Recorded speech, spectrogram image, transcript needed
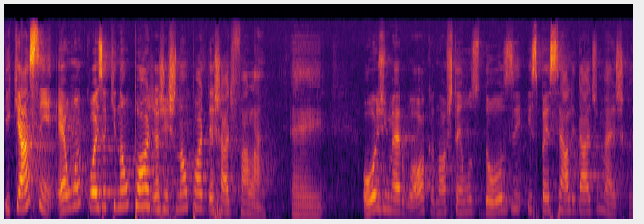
e que assim é uma coisa que não pode, a gente não pode deixar de falar. É, hoje em Meruoca nós temos 12 especialidades médicas.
